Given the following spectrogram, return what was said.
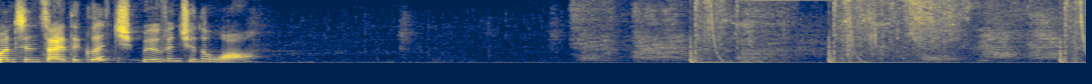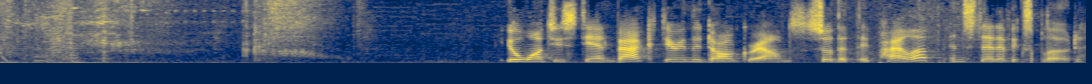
Once inside the glitch, move into the wall. You'll want to stand back during the dog rounds so that they pile up instead of explode.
